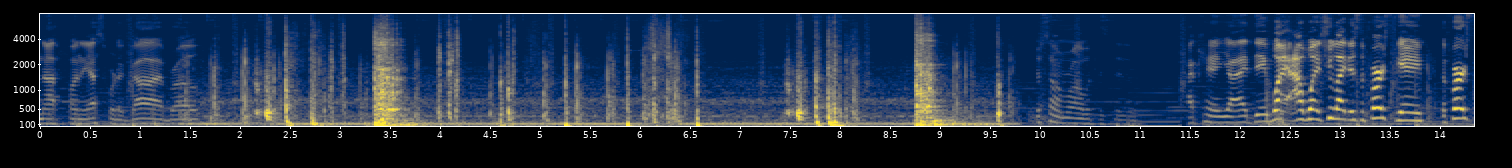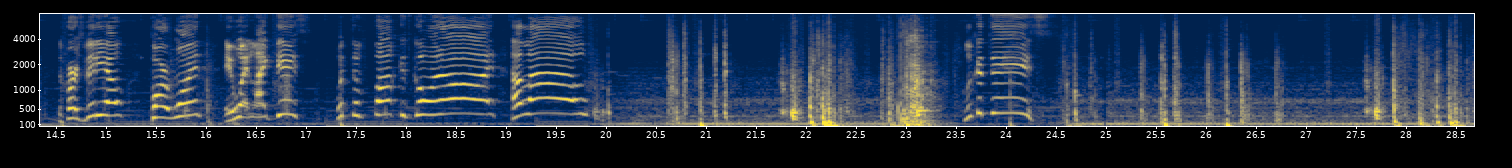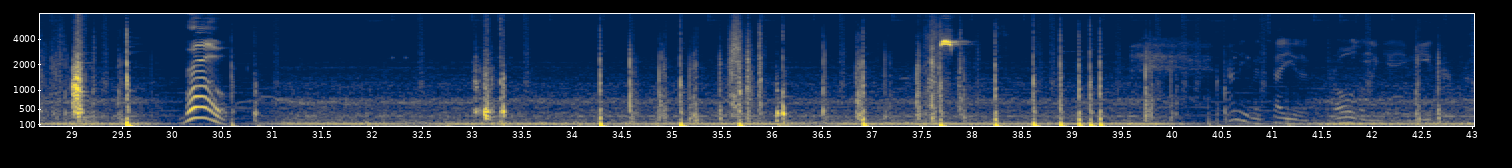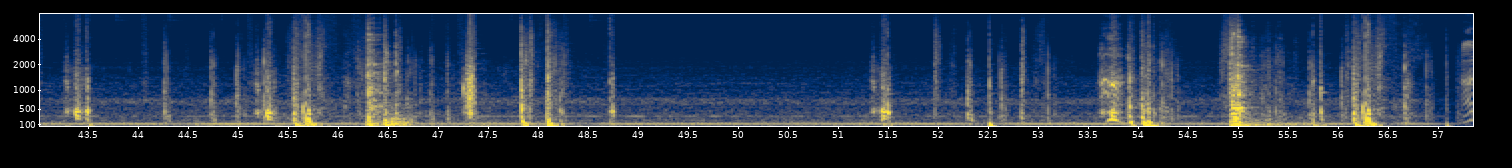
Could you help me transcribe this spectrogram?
Not funny. I swear to God, bro. There's something wrong with this dude. I can't, y'all. I did. Why? I went shoot like this the first game. The first, the first video, part one. It went like this. What the fuck is going on? Hello? Look at this. Bro.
